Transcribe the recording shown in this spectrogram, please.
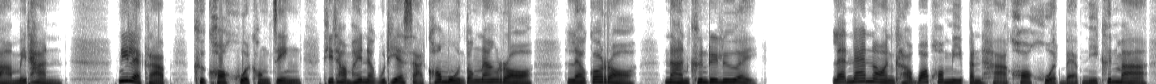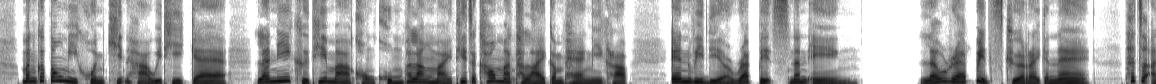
ตามไม่ทัน นี่แหละครับ คือคอขวดของจริง ที่ทำให้นักวิทยาศาสตร์ข้อมูลต้องนั่งรอ แล้วก็รอนานขึ้นเรื่อยๆ และแน่นอนครับว่าพอมีปัญหาคอขวดแบบนี้ขึ้นมา มันก็ต้องมีคนคิดหาวิธีแก้ และนี่คือที่มาของขุมพลังใหม่ที่จะเข้ามาทลายกำแพงนี้ครับ NVIDIA Rapids นั่นเอง แล้ว Rapids คืออะไรกันแน่ ถ้าจะอ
